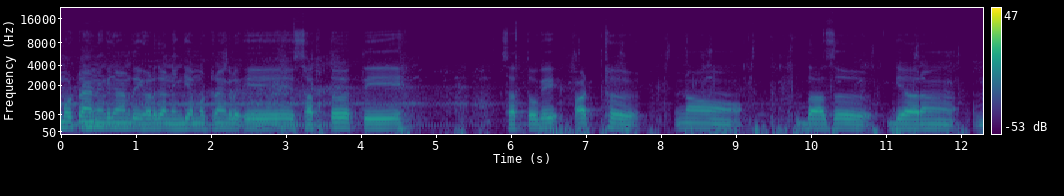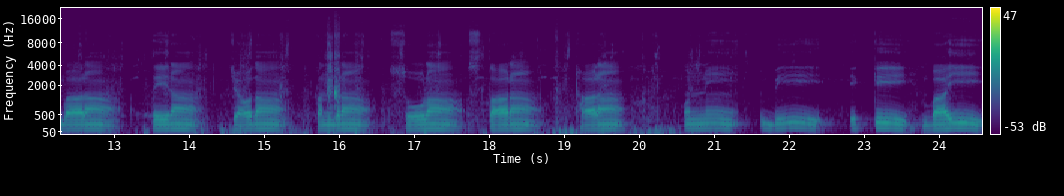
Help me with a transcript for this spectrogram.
ਮੋਟਰਾਂ ਨਿੰਗ ਜਾਣ ਦੇ, ਖੜ ਜਾ ਨਿੰਗਿਆ ਮੋਟਰ ਐਂਗਲ ਇਹ 7 ਤੇ 7 ਹੋ ਗਏ 8 9 10 11 12 13 14 15 16 17 18 19 20 21 22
